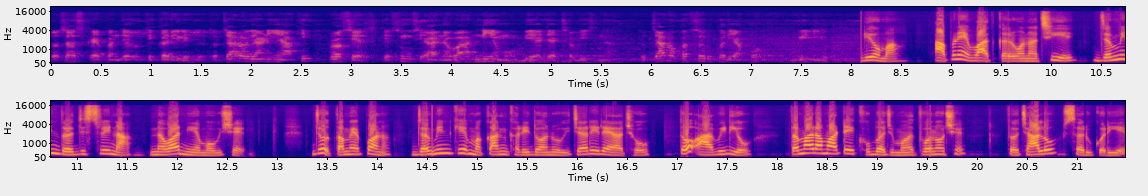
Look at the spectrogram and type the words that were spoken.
તો સબસ્ક્રાઈબ પણ જરૂરથી કરી લેજો. તો ચાલો જાણીએ આખી પ્રોસેસ કે શું છે આ નવા નિયમો બે હજાર છવ્વીસના. તો ચાલો શરૂ કરી આખો વીડિયો વિડીયોમાં આપણે વાત કરવાના છીએ જમીન રજિસ્ટ્રીના નવા નિયમો વિશે. જો તમે પણ જમીન કે મકાન ખરીદવાનું વિચારી રહ્યા છો, તો આ વીડિયો તમારા માટે ખૂબ જ મહત્વનો છે. તો ચાલો શરૂ કરીએ.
